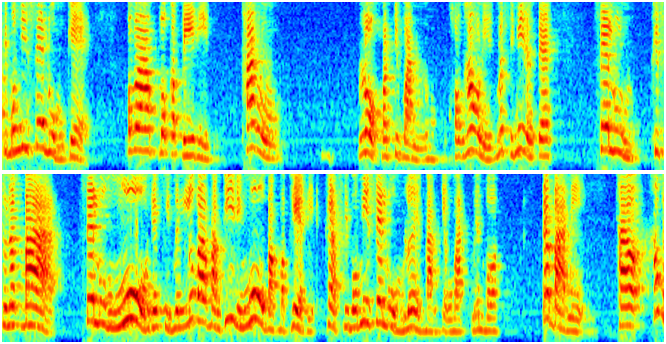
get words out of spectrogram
สิบ่มีเซรุ่มแก่ เพราะว่าปกตินี่ทั้งโลกปัจจุบันของเฮานี่มันสิมีตั้งแต่ เซรุ่มพิษสุนัขบ้าเซรุ่มงูจังสิมันหรือว่าบางที่นี่งูบางประเภทนี่แทบสิบ่มีเซรุ่มเลย บางจังหวัดแม่นบ่แต่บาดนี้ถ้าเข้าไป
